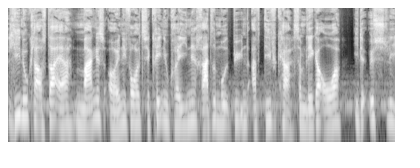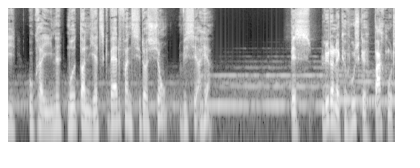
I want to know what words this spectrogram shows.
Lige nu, Claus, der er manges øjne i forhold til krigen i Ukraine rettet mod byen Avdivka, som ligger over i det østlige Ukraine mod Donetsk. Hvad er det for en situation, vi ser her? Hvis lytterne kan huske Bakhmut,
